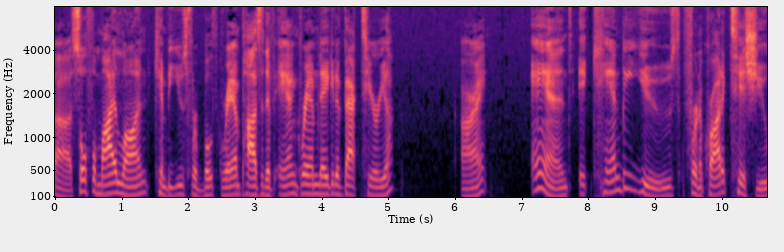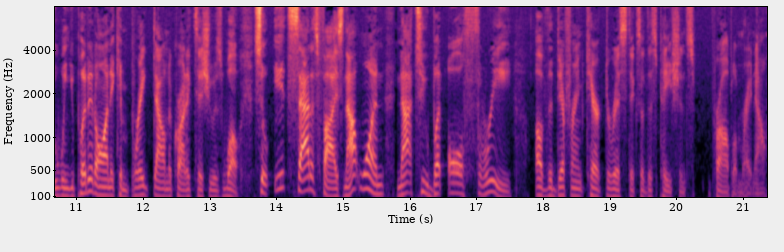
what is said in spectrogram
Uh, sulfamylon can be used for both gram positive and gram negative bacteria. All right. And it can be used for necrotic tissue. When you put it on, it can break down necrotic tissue as well. So it satisfies not one, not two, but all three of the different characteristics of this patient's problem right now.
